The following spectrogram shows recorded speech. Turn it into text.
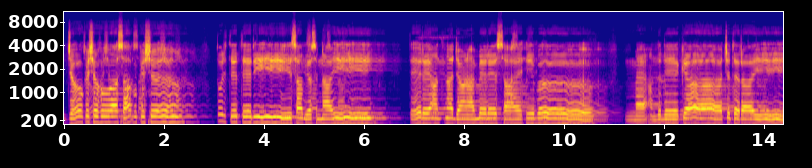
ਜੋ ਕਿਛ ਹੁਆ ਸਭ ਕਿਛ, ਤੁਝ ਤੇ ਤੇਰੀ ਸਭ ਅਸਨਾਈ। ਤੇਰੇ ਅੰਤ ਨਾ ਜਾਣਾ ਮੇਰੇ ਸਾਹਿਬ ਮੈਂ ਅੰਦਲੇ ਕਿਆ ਚਤਰਾਈ?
